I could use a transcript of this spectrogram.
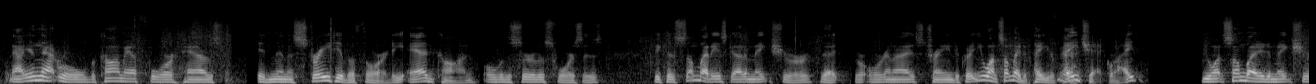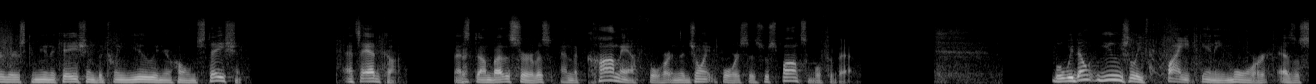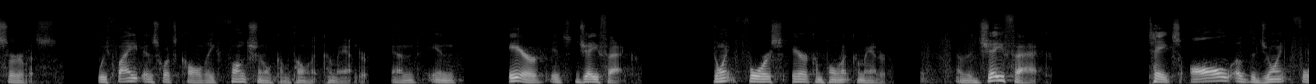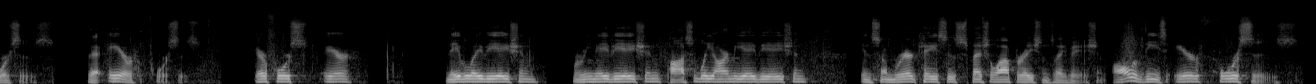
Now, in that role, the COMAFOR has administrative authority, ADCON, over the service forces because somebody's got to make sure that you're organized, trained, equipped. You want somebody to pay your paycheck, right? You want somebody to make sure there's communication between you and your home station. That's ADCON. That's done by the service, and the COMAFOR and the Joint Force is responsible for that. But we don't usually fight anymore as a service. We fight as what's called a functional component commander. And in air, it's JFAC, Joint Force Air Component Commander. And the JFAC takes all of the joint forces, the air forces, Air Force Air, Naval Aviation, Marine Aviation, possibly Army Aviation, in some rare cases, Special Operations Aviation. All of these air forces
